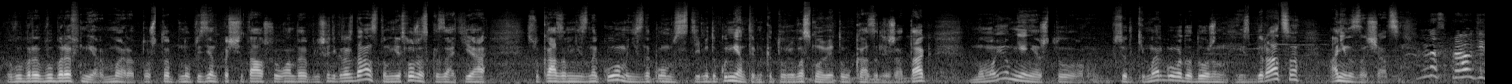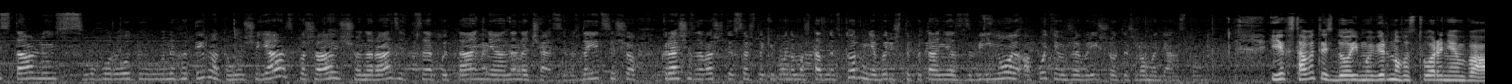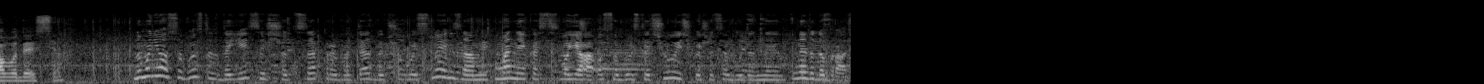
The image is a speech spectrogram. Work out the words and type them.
выбора- выборов мэр, мэра. То, что ну, президент посчитал, что его надо лишить гражданства, мне сложно сказать. Я с указом не знаком, и не знаком с теми документами, которые в основе этого указа лежат. Так? Но мое мнение, что все-таки мэр города должен избираться, а не назначаться. Ну, Насправді ставлюсь свого роду негативно, тому що я вважаю, що наразі це питання не на часі. Здається, що краще завершити все ж таки повномасштабне вторгнення, вирішити питання з війною, а потім вже вирішувати з громадянством. І як ставитись до ймовірного створення МВА в Одесі? Ну мені особисто здається, що це приведе до чогось. Ну я не знаю, в мене якась своя особиста чуєчка, що це буде не, не до добра.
